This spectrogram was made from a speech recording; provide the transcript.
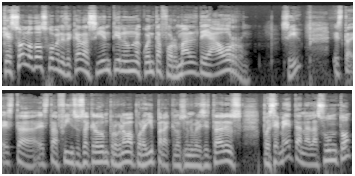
que solo dos jóvenes de cada 100 tienen una cuenta formal de ahorro. ¿Sí? Esta, esta, esta FINSUS ha creado un programa por allí para que los universitarios pues se metan al asunto.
